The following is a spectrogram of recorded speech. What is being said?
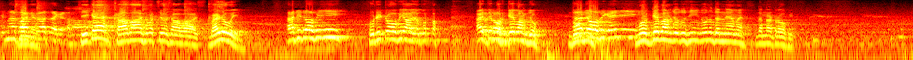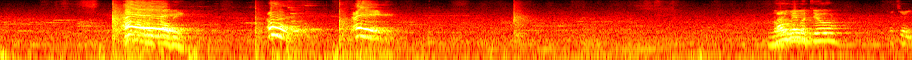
ਕਿ ਮੈਂ ਫਸਟ ਹੈਗਾ। ਠੀਕ ਹੈ ਸ਼ਾਬਾਸ਼ ਬੱਚਿਓ ਸ਼ਾਬਾਸ਼। ਬਹਿ ਜਾਓ ਬਈ। ਸਾਡੀ ਟਰੋਫੀ ਜੀ। ਤੁਹਾਡੀ ਟਰੋਫੀ ਆ ਜਾਓ ਪੁੱਤ। ਇੱਥੇ। ਮੁਰਗੇ ਬਣ ਜਾਓ। ਮੈਂ ਟਰੋਫੀ ਕਹੀ ਜੀ। ਮੁਰਗੇ ਬਣ ਜਾਓ ਤੁਸੀਂ ਦੋਨੋਂ ਦਿੰਨੇ ਆ ਮੈਂ ਦੰਨਾ ਟਰੋਫੀ ਟਰੋਫੀ ਓ! ਏ ਲਓ ਵੀ। ਬੱਚਿਓ। ਅੱਛਾ ਜੀ।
